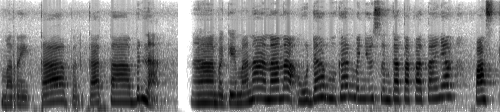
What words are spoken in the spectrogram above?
mereka berkata benar. Nah, bagaimana anak-anak? Mudah bukan menyusun kata-katanya? Pasti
